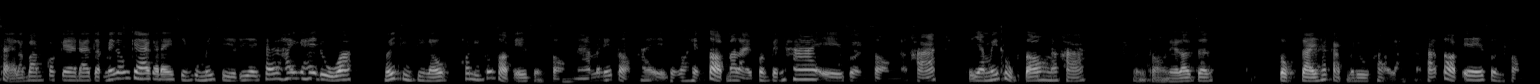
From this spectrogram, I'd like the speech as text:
ใส่ระบำก็แก้ได้ แต่ไม่ต้องแก้ก็ได้จริงคุณไม่ซีเรียสแค่ให้ให้ดูว่าเฮ้ยจริง ๆ แล้วข้อนี้ต้องตอบ a ส่วน2นะไม่ได้ตอบ 5a ส่วน2เห็นตอบมาหลายคนเป็น 5a ส่วน2นะคะจะยังไม่ถูกต้องนะคะ ส่วน2เดี๋ยวเราจะตกใจถ้ากลับมาดูข่าวหลังนะคะ ตอบ a ส่วน2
